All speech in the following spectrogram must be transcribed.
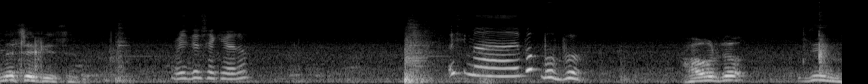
Ne çekiyorsun? Video çekiyorum. Osman bak bu bu. Ha orada değil mi?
